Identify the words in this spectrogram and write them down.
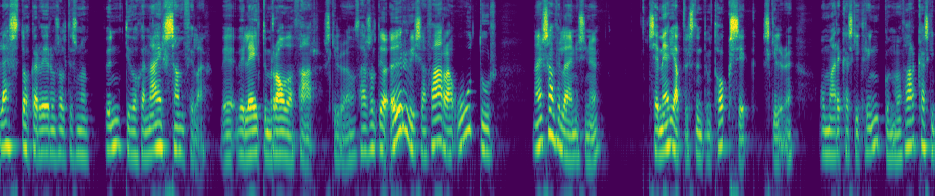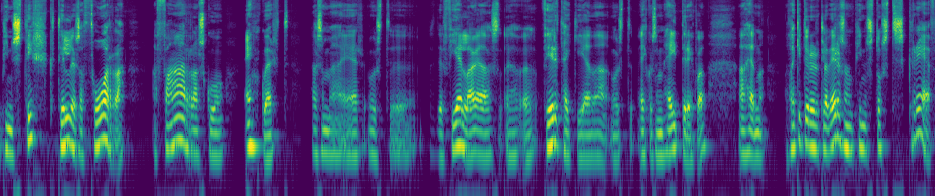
flest okkar við erum svolítið svona bundið við okkar nær samfélag við, við leitum ráða þar, skilur við og það er svolítið öðruvísi að fara út úr nær samfélaginu sínu sem er jafnvel stundum toxic, skilur við og maður er kannski í kringum og það er kannski pínu styrk til þess að þóra að fara sko einhvert það sem er veist, uh, þetta er félag eða, fyrirtæki eða veist, eitthvað sem heitir eitthvað að, hérna, að það getur örgulega verið svona pínu stórst skref.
